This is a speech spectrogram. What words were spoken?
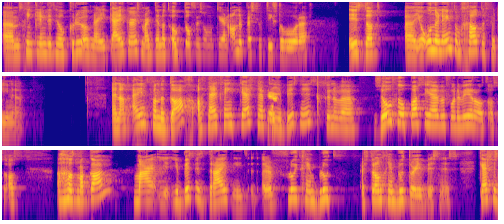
uh, misschien klinkt dit heel cru ook naar je kijkers, maar ik denk dat het ook tof is om een keer een ander perspectief te horen. Is dat uh, je onderneemt om geld te verdienen. En aan het eind van de dag, als jij geen cash hebt in je business, kunnen we zoveel passie hebben voor de wereld als, als, als maar kan. Maar je, je business draait niet. Er vloeit geen bloed. Er stroomt geen bloed door je business. Cash is,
